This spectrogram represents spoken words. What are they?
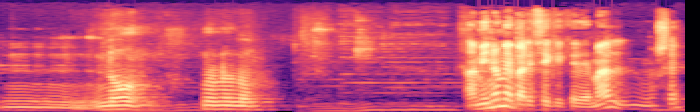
Mm, no, no, no, no. A mí no me parece que quede mal, no sé.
